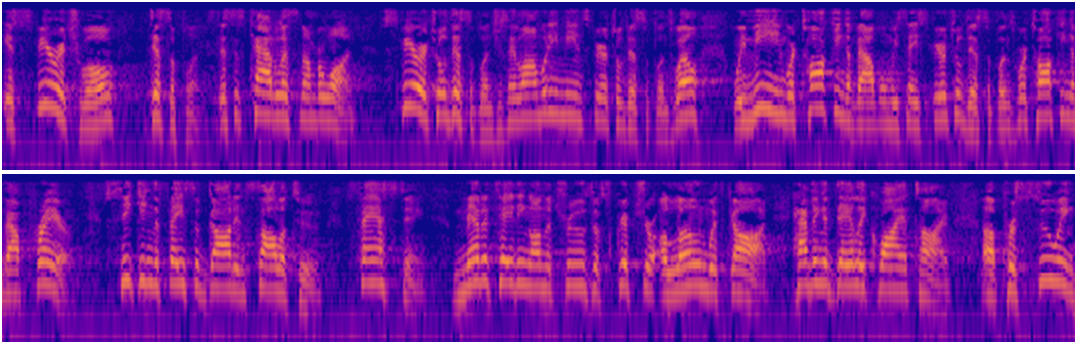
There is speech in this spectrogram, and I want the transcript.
is spiritual disciplines. This is catalyst number one. Spiritual disciplines. You say, Lon, what do you mean spiritual disciplines? Well, we mean, we're talking about, when we say spiritual disciplines, we're talking about prayer, seeking the face of God in solitude, fasting, meditating on the truths of Scripture alone with God, having a daily quiet time, uh, pursuing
